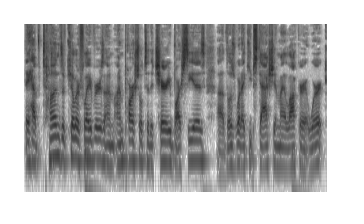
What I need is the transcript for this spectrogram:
They have tons of killer flavors. I'm I'm partial to the cherry barcias. Uh, those are what I keep stashed in my locker at work.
